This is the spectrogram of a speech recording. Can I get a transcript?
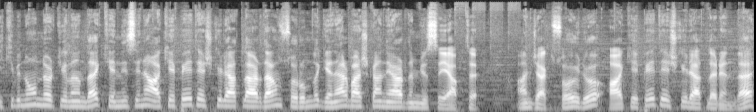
2014 yılında kendisini AKP teşkilatlardan sorumlu genel başkan yardımcısı yaptı. Ancak Soylu, AKP teşkilatlarında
